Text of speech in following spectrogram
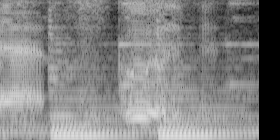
That's good.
